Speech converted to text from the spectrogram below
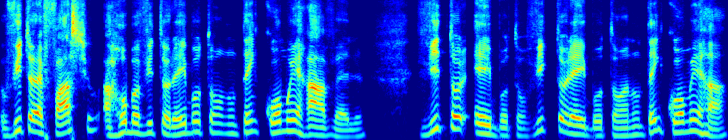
O Vitor é fácil, arroba Vitor Ableton, não tem como errar, velho. Vitor Ableton, Victor Ableton, não tem como errar.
